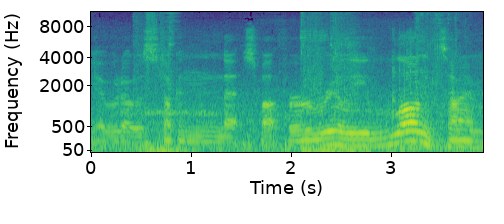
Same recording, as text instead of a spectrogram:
Yeah, but I was stuck in that spot for a really long time.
